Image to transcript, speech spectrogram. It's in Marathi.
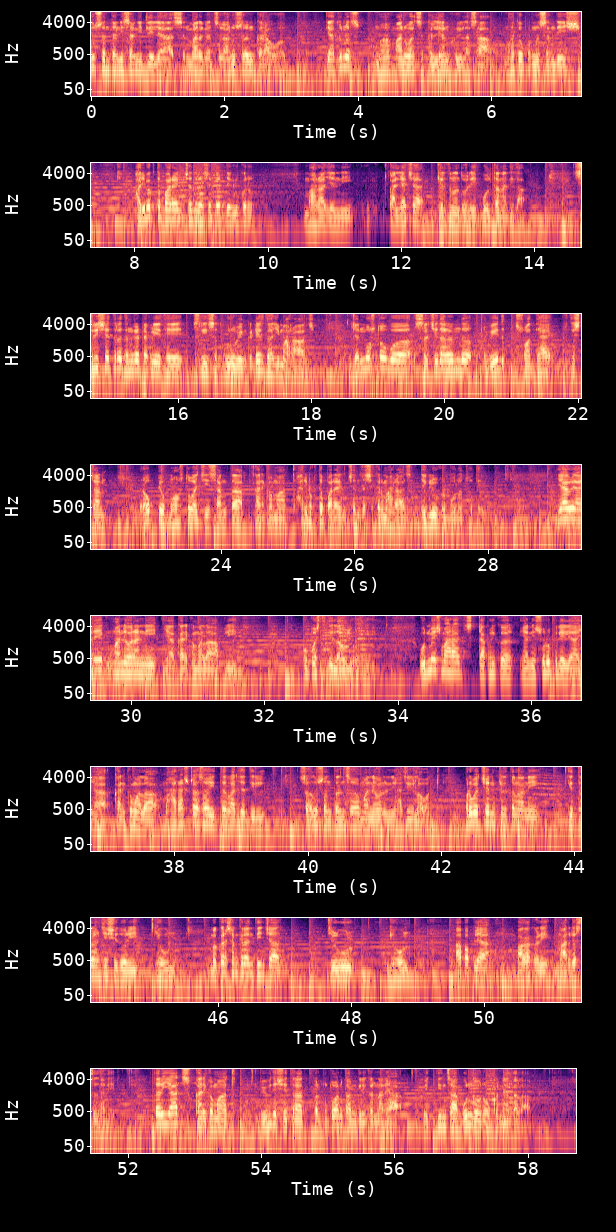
साधू संतांनी सांगितलेल्या सन्मार्गाचं अनुसरण करावं. त्यातूनच महा मानवाचं कल्याण होईल असा महत्त्वपूर्ण संदेश हरिभक्त पारायण चंद्रशेखर देगलूकर महाराज यांनी काल्याच्या कीर्तनाद्वारे बोलताना दिला. श्री क्षेत्र धनगर टाकळी येथे श्री सद्गुरू व्यंकटेश दाजी महाराज जन्मोत्सव व सच्चिदानंद वेद स्वाध्याय प्रतिष्ठान रौप्य महोत्सवाची सांगता कार्यक्रमात हरिभक्त पारायण चंद्रशेखर महाराज देगलूरकर बोलत होते. यावेळी अनेक मान्यवरांनी या कार्यक्रमाला आपली उपस्थिती लावली होती. उन्मेश महाराज टाकळीकर यांनी सुरू केलेल्या या कार्यक्रमाला महाराष्ट्रासह इतर राज्यातील साधू संतांसह मान्यवरांनी हजेरी लावत प्रवचन कीर्तनाने कीर्तनाची शिदोरी घेऊन मकर संक्रांतींच्या चिळवूळ घेऊन आपापल्या भागाकडे मार्गस्थ झाले. तर याच कार्यक्रमात विविध क्षेत्रात कर्तृत्वान कामगिरी करणाऱ्या व्यक्तींचा गुणगौरव करण्यात आला.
